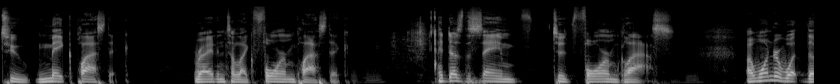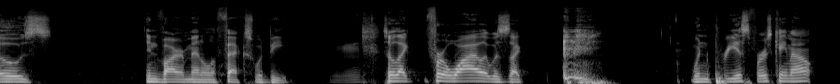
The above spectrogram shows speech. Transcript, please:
to make plastic, right? And to like form plastic. It does the same to form glass. I wonder what those environmental effects would be. So like for a while it was like when Prius first came out,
